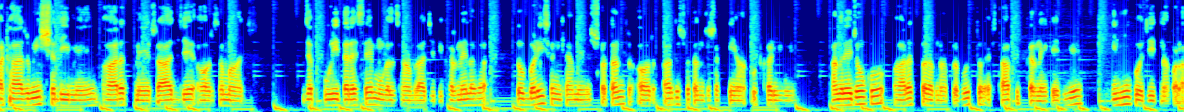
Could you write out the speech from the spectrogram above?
18वीं सदी में भारत में राज्य और समाज जब पूरी तरह से मुगल साम्राज्य बिखरने लगा तो बड़ी संख्या में स्वतंत्र और अर्ध स्वतंत्र शक्तियाँ उठ खड़ी हुई। अंग्रेज़ों को भारत पर अपना प्रभुत्व स्थापित करने के लिए इन्हीं को जीतना पड़ा।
